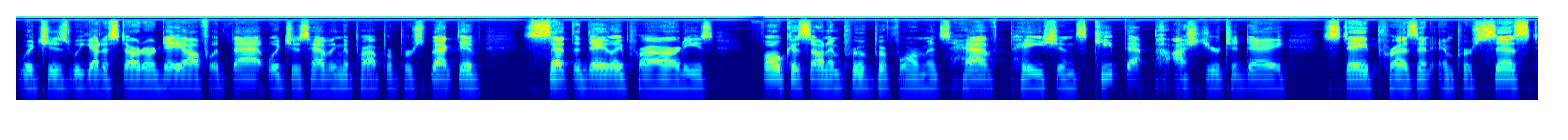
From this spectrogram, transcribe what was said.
which is we got to start our day off with that, which is having the proper perspective, set the daily priorities focus on improved performance, have patience, keep that posture today, stay present, and persist.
